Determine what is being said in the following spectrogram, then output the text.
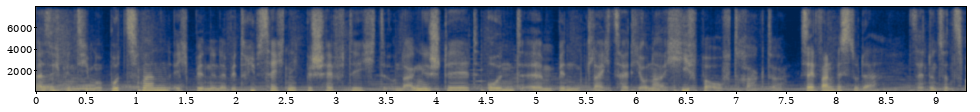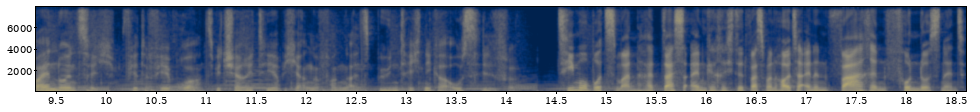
Also ich bin Timo Butzmann, ich bin in der Betriebstechnik beschäftigt und angestellt und ähm, bin gleichzeitig auch noch Archivbeauftragter. Seit wann bist du da? Seit 1992, 4. Februar, Sweet Charity, habe ich hier angefangen als Bühnentechniker Aushilfe. Timo Butzmann hat das eingerichtet, was man heute einen wahren Fundus nennt.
